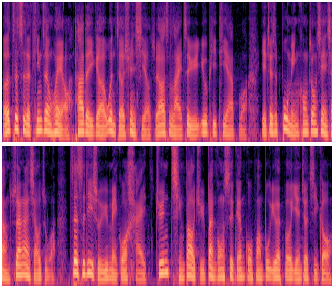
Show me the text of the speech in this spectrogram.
而这次的听证会哦，它的一个问责讯息哦，主要是来自于 UPTF 哦，也就是不明空中现象专案小组啊。这是隶属于美国海军情报局办公室跟国防部 UFO 研究机构。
